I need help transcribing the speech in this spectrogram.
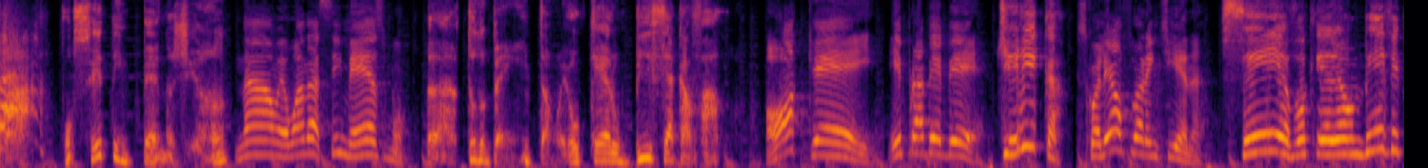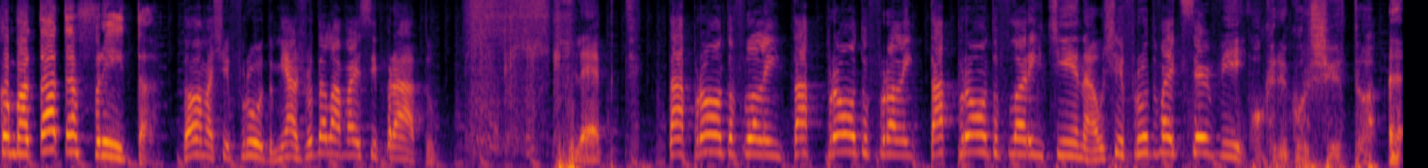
Você tem pernas de rã? Não, eu ando assim mesmo. Ah, tudo bem, então eu quero um bife a cavalo. Ok. E pra beber? Tirica! Escolheu, Florentina? Sim, eu vou querer um bife com batata frita. Toma, chifrudo, me ajuda a lavar esse prato. Lept. Tá pronto, Floren... Tá pronto, Floren... Tá pronto, Florentina. O chifrudo vai te servir. Vou querer gorjeta. É,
